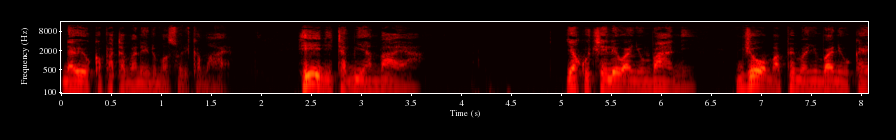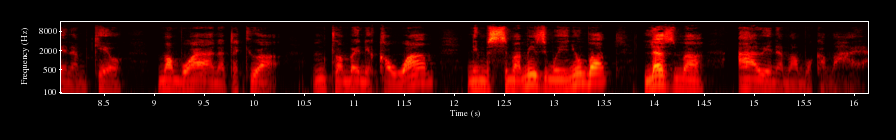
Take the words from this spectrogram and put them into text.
na wewe ukapata maneno mazuri kama haya. Hii ni tabia mbaya ya kuchelewa nyumbani. Njoo mapema nyumbani ukae na mkeo. Mambo haya anatakiwa mtu ambaye ni kawam ni msimamizi mwenye nyumba lazima awe na mambo kama haya.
